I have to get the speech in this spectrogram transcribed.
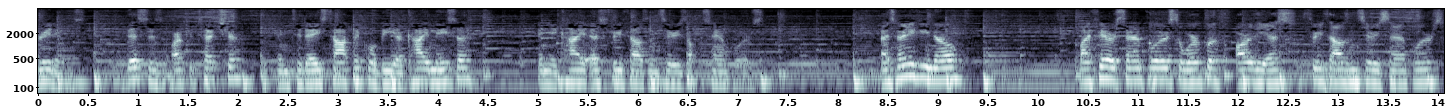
Greetings. This is architecture, and today's topic will be Akai Mesa and the Akai S3000 series samplers. As many of you know, my favorite samplers to work with are the S3000 series samplers,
